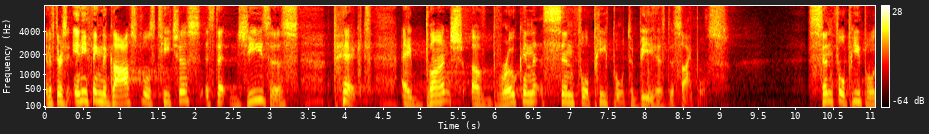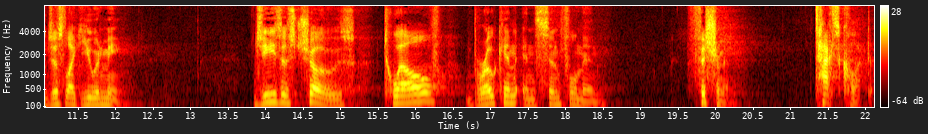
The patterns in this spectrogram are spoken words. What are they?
And if there's anything the Gospels teach us, it's that Jesus picked a bunch of broken, sinful people to be his disciples. Sinful people just like you and me. Jesus chose 12 broken and sinful men, fishermen, tax collector,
